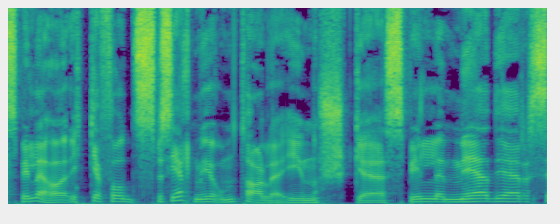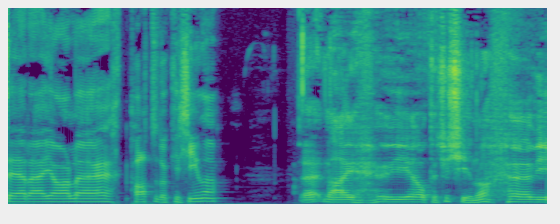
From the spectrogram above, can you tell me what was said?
Spillet har ikke fått spesielt mye omtale i norske spillmedier, ser jeg, Jarle. Hater dere Kina? Eh, nei, vi hater ikke Kina. Eh, vi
